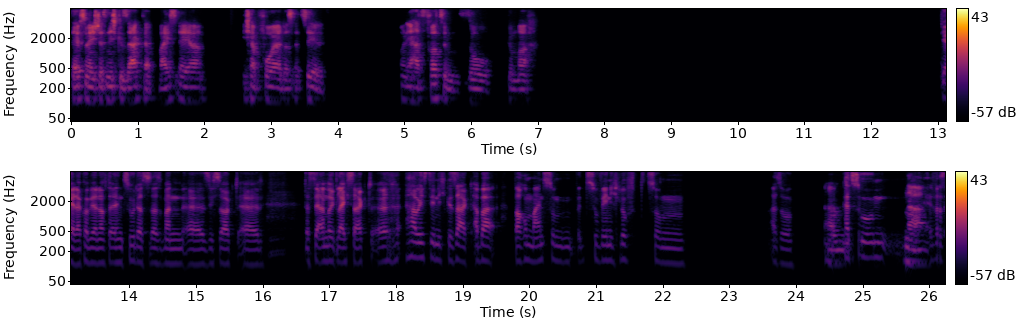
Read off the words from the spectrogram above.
Selbst wenn ich das nicht gesagt habe, weiß er ja, ich habe vorher das erzählt. Und er hat es trotzdem so gemacht. Ja, da kommt ja noch hinzu, dass, dass man äh, sich sagt, äh, dass der andere gleich sagt, äh, habe ich es dir nicht gesagt. Aber warum meinst du zu wenig Luft zum, also Ähm, kannst du ein na. etwas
